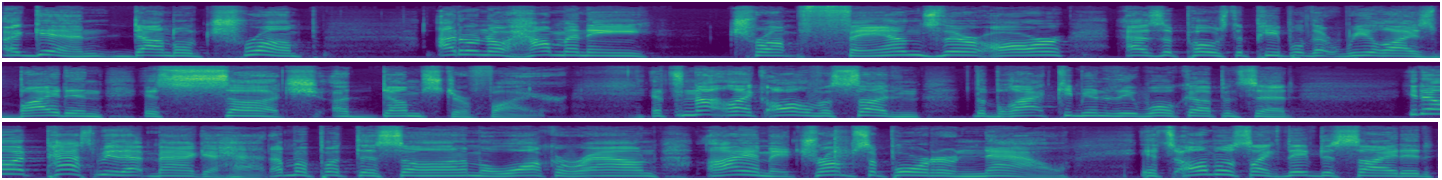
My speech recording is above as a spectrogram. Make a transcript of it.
again, Donald Trump, I don't know how many Trump fans there are as opposed to people that realize Biden is such a dumpster fire. It's not like all of a sudden the black community woke up and said, you know what? Pass me that MAGA hat. I'm going to put this on. I'm going to walk around. I am a Trump supporter now. It's almost like they've decided,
